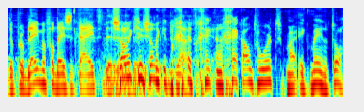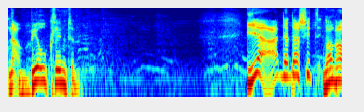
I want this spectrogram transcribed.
de problemen van deze tijd. De, zal ik je, de, zal ik het, ja. het ge, een gek antwoord, maar ik meen het toch? Nou. Bill Clinton. Ja, daar, zit. Want Want,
